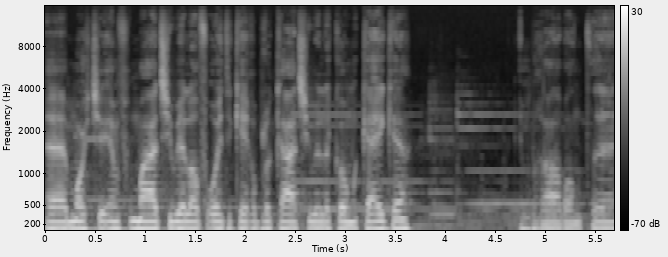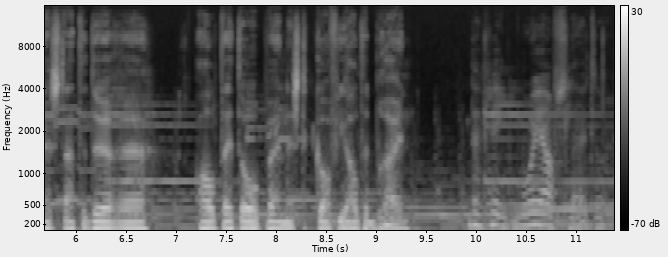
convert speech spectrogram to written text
eh, mocht je informatie willen of ooit een keer op locatie willen komen kijken. In Brabant eh, staat de deur eh, altijd open en is de koffie altijd bruin. Dat vind ik een mooie afsluiter.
